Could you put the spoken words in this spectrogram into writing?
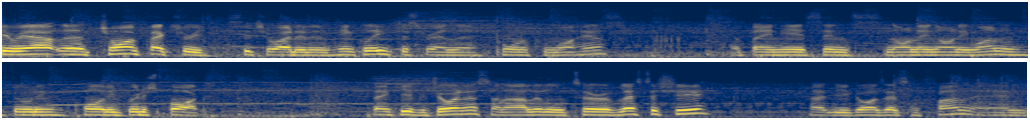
Here we are at the Triumph factory situated in Hinckley, just around the corner from my house. I've been here since 1991 and building quality British bikes. Thank you for joining us on our little tour of Leicestershire. Hope you guys had some fun and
